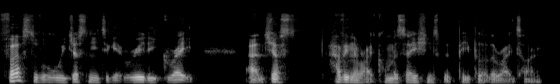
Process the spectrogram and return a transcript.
first of all, we just need to get really great at just having the right conversations with people at the right time.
